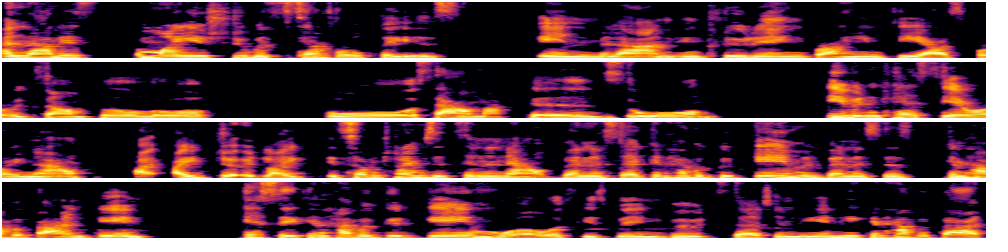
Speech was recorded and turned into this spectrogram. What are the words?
And that is my issue with several players in Milan, including Brahim Diaz, for example, or or Saelemaekers, or even Kessie right now. I, I do like sometimes it's in and out. Bennacer can have a good game and Bennacer can have a bad game. Kessie can have a good game, well, if he's being booed, certainly, and he can have a bad.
